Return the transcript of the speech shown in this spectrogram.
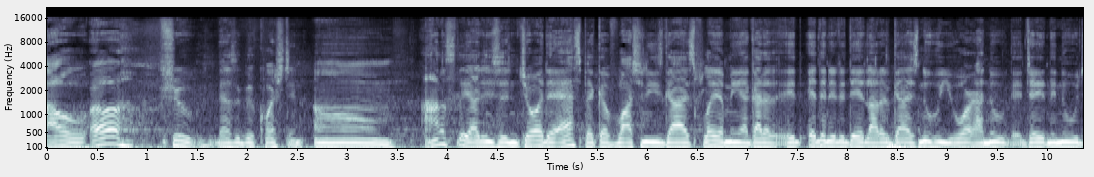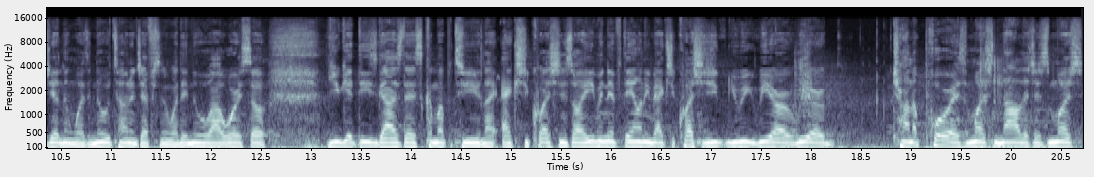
Oh uh shoot that's a good question. Um honestly i just enjoy the aspect of watching these guys play. I mean i gotta at the end of the day a lot of the guys knew who you were i knew they knew who jaylon was they knew who tony jefferson was they knew who i was. So you get these guys that's come up to you like ask you questions or even if they don't even ask you questions you, you we are we are trying to pour as much knowledge as much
